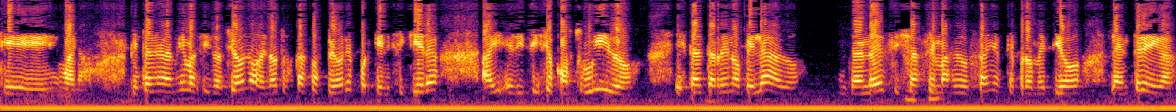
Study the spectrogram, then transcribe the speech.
que, bueno, que están en la misma situación o en otros casos peores porque ni siquiera hay edificio construido, está el terreno pelado, ¿entendés? Y ya hace más de dos años que prometió la entrega,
